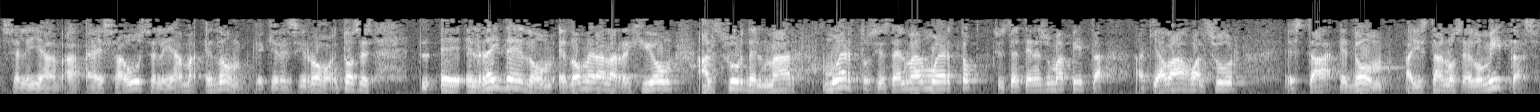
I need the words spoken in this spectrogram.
se le llama, a Esaú se le llama Edom, que quiere decir rojo. Entonces, eh, el rey de Edom, Edom era la región al sur del mar muerto. Si está el mar muerto, si usted tiene su mapita, aquí abajo al sur está Edom. Ahí están los edomitas,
